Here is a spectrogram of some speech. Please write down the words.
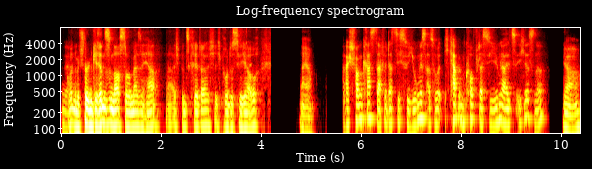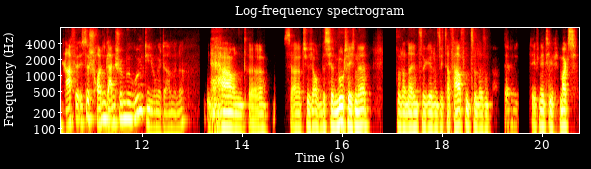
Ja. Und mit einem schönen Grinsen noch, so mäßig, ja, ja ich bin's Greta, ich, ich protestiere hier auch. Naja, Aber schon krass dafür, dass sie so jung ist. Also ich habe im Kopf, dass sie jünger als ich ist. Ne? ja. Dafür ist sie schon ganz schön berühmt, die junge Dame. Ne? Ja, und äh, ist ja natürlich auch ein bisschen mutig, ne? So dann dahin zu gehen und sich da verhaften zu lassen. Definitiv. Definitiv. Max,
